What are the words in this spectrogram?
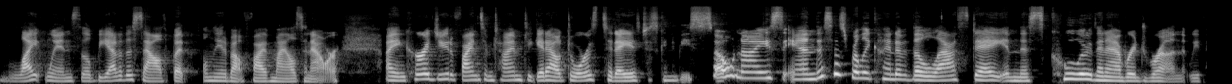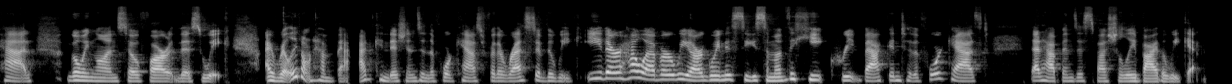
light winds. They'll be out of the south, but only at about five miles an hour. I encourage you to find some time to get outdoors. Today It's just going to be so nice. And this is really kind of the last day in this cooler than average run that we've had going on so far this week. I really don't have bad conditions in the forecast for the rest of the week either. However, we are going to see some of the heat creep back into the forecast. That happens especially by the weekend.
